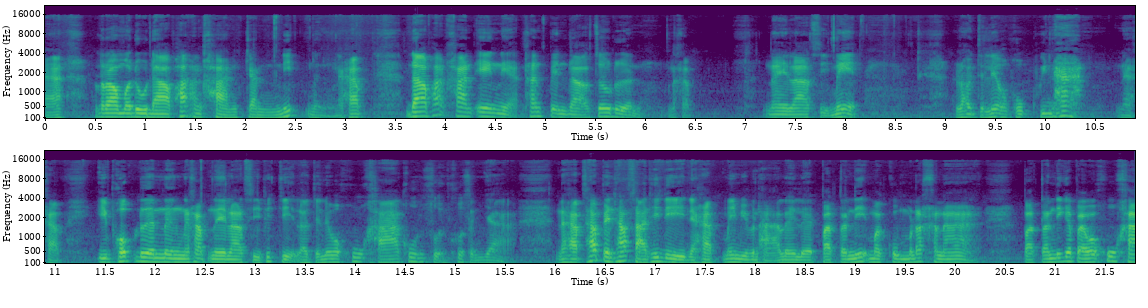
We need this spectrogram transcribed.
นะเรามาดูดาวพระอังคารกันนิดหนึ่งนะครับ ดาวพระอังคารเองเนี่ยท่านเป็นดาวเจ้าเรือนนะครับ ในราศีเมษเราจะเรียกว่าภพวินาศนะครับ อีภพเรือนหนึ่งนะครับ ในราศีพิจิกเราจะเรียกว่าคู่ค้าคู่ส่วนคู่สัญญานะครับ ถ้าเป็นทักษะที่ดีนะครับ ไม่มีปัญหาเลยเลย ปัตตนิมากุมลัคนา ปัตตานีก็แปลว่าคู่ค้า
